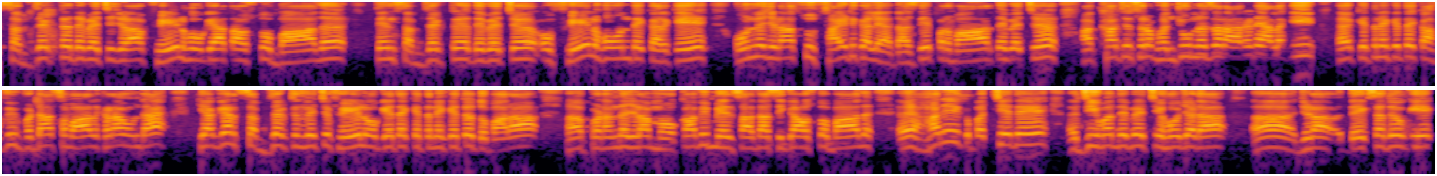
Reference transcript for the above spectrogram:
ਸਬਜੈਕਟ ਦੇ ਵਿੱਚ ਜਿਹੜਾ ਫੇਲ ਹੋ ਗਿਆ ਤਾਂ ਉਸ ਤੋਂ ਬਾਅਦ ਤਿੰਨ ਸਬਜੈਕਟ ਦੇ ਵਿੱਚ ਉਹ ਫੇਲ ਹੋਣ ਦੇ ਕਰਕੇ ਉਹਨੇ ਜਿਹੜਾ ਸੁਸਾਈਡ ਕਰ ਲਿਆ। ਦੱਸਦੇ ਪਰਿਵਾਰ ਦੇ ਵਿੱਚ ਅੱਖਾਂ 'ਚ ਸਿਰਫ ਹੰਝੂ ਨਜ਼ਰ ਆ ਰਹੇ ਨੇ। ਹਾਲਾਂਕਿ ਅ, ਕਿਤੇ ਨਾ ਕਿਤੇ ਕਾਫੀ ਵੱਡਾ ਸਵਾਲ ਖੜਾ ਹੁੰਦਾ ਹੈ ਕਿ ਅਗਰ ਸਬਜੈਕਟ ਵਿੱਚ ਫੇਲ ਹੋ ਗਏ ਤਾਂ ਕਿਤੇ ਨਾ ਕਿਤੇ ਦੁਬਾਰਾ ਅ, ਪੜ੍ਹਨ ਦਾ ਜਿਹੜਾ ਮੌਕਾ ਵੀ ਮਿਲ ਸਕਦਾ ਸੀਗਾ। ਉਸ ਤੋਂ ਬਾਅਦ ਅ, ਹਰ ਇੱਕ ਬੱਚੇ ਦੇ ਜੀਵਨ ਦੇ ਵਿੱਚ ਇਹੋ ਜਿਹੜਾ ਜਿਹੜਾ ਦੇਖ ਸਕਦੇ ਹੋ ਕਿ ਇਹ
